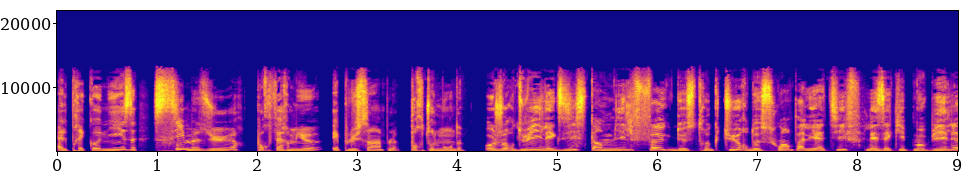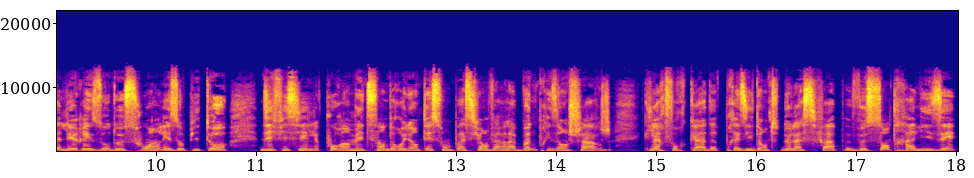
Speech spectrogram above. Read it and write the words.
Elle préconise six mesures pour faire mieux et plus simple pour tout le monde. Aujourd'hui, il existe un millefeuille de structures de soins palliatifs, les équipes mobiles, les réseaux de soins, les hôpitaux. Difficile pour un médecin d'orienter son patient vers la bonne prise en charge. Claire Fourcade, présidente de la SFAP, veut centraliser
